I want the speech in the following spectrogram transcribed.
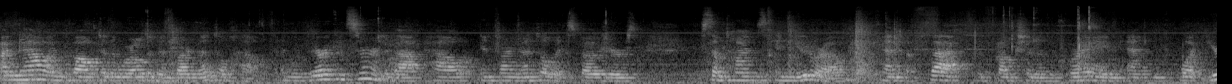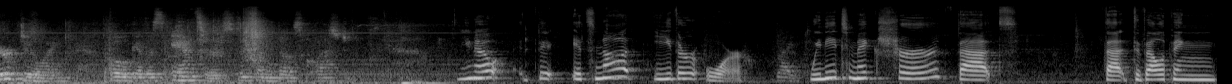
am now involved in the world of environmental health, and we're very concerned about how environmental exposures sometimes in utero can affect the function of the brain and what you're doing will give us answers to some of those questions. You know, it's not either or. Right. We need to make sure that that developing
